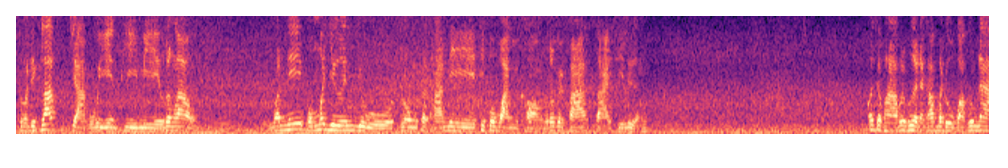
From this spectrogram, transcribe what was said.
สวัสดีครับจาก VNP มีเรื่องเล่า วันนี้ผมมายืนอยู่ตรงสถานีทิพวรรณของรถไฟฟ้าสายสีเหลือง ก็จะพาเพื่อนๆนะครับ มาดูความคืบหน้า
